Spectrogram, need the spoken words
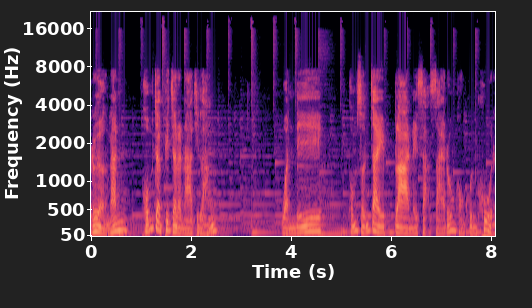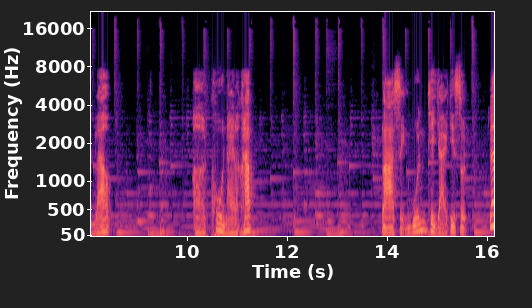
เรื่องนั้นผมจะพิจารณาทีหลัง วันนี้ผมสนใจปลาในสระสายรุ้งของคุณคู่หนึ่งแล้ว เออคู่ไหนล่ะครับ ปลาสิงห์วุ้นที่ใหญ่ที่สุดและ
